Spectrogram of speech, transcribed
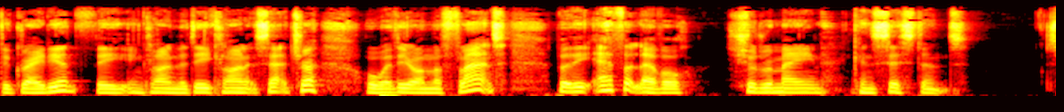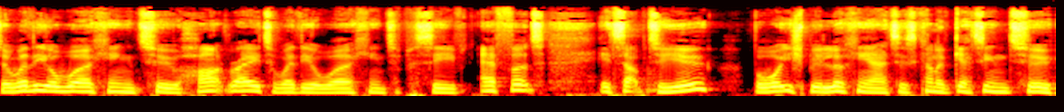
the gradient, the incline, the decline, etc., or whether you're on the flat, but the effort level should remain consistent. So whether you're working to heart rate or whether you're working to perceived effort, it's up to you. But what you should be looking at is kind of getting to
